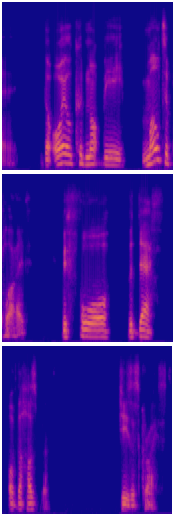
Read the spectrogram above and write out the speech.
uh, the oil could not be multiplied before the death of the husband, Jesus Christ.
